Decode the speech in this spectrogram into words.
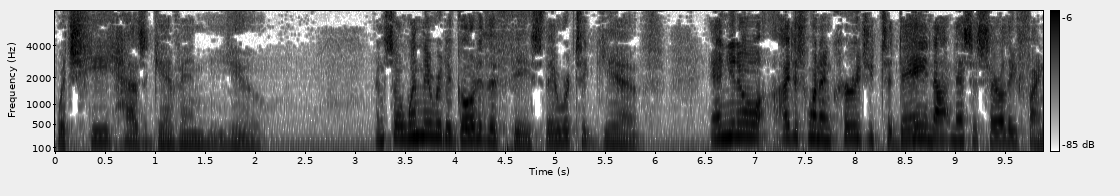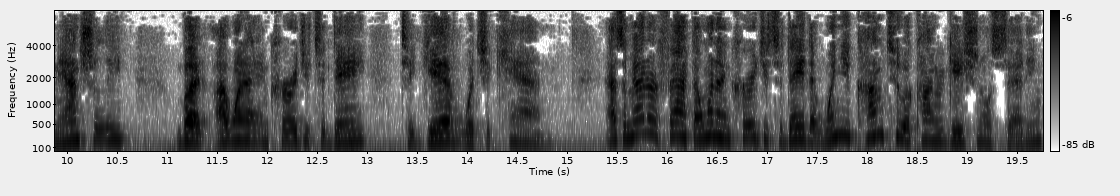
which he has given you. And so when they were to go to the feast, they were to give. And you know, I just want to encourage you today, not necessarily financially, but I want to encourage you today to give what you can. As a matter of fact, I want to encourage you today that when you come to a congregational setting,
